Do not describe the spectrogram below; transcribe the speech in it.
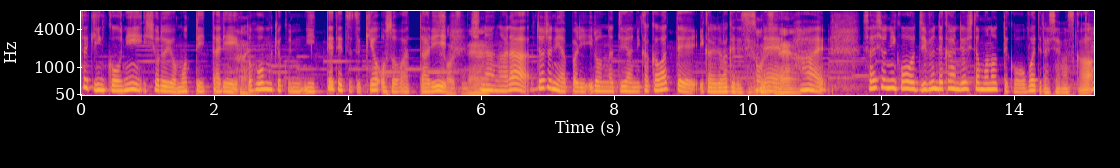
じゃあ銀行に書類を持って行ったり、はい、と法務局に行って手続きを教わったりしながら、ね、徐々にやっぱりいろんな事案に関わっていかれるわけですよね。ね。はい、最初にこう自分で完了したものってこう覚えてらっしゃいますか？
